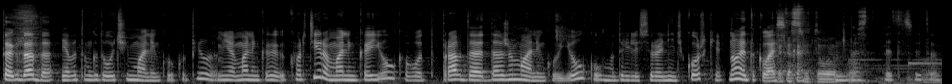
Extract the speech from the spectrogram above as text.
Тогда да. Я в этом году очень маленькую купила. У меня маленькая квартира, маленькая елка. Вот, правда, даже маленькую елку умудрились уронить кошки. Но это классика. Это святое да, просто. Это святое.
